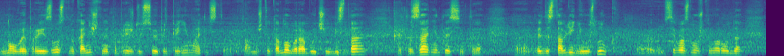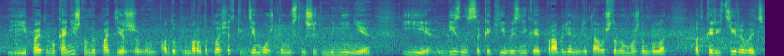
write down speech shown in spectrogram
новое производство, но, конечно, это прежде всего предпринимательство, потому что это новые рабочие места, это занятость, это э, предоставление услуг э, всевозможного рода. И поэтому, конечно, мы поддерживаем подобного рода площадки, где можно услышать мнение и бизнеса, какие возникают проблемы, для того, чтобы можно было подкорректировать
